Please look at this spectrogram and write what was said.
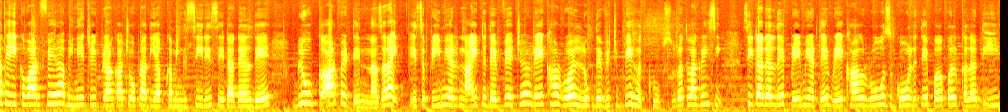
ਅਤੇ ਇੱਕ ਵਾਰ ਫਿਰ ਅਭਿਨੇਤਰੀ ਪ੍ਰਿਯੰਕਾ ਚੋਪੜਾ ਦੀ ਅਪਕਮਿੰਗ ਸੀਰੀਜ਼ ਸਿਟਾਡੈਲ ਦੇ ਬਲੂ ਕਾਰਪੇਟ ਤੇ ਨਜ਼ਰ ਆਈ। ਇਸ ਪ੍ਰੀਮੀਅਰ ਨਾਈਟ ਦੇ ਵਿੱਚ ਰੇਖਾ ਰਾਇਲ ਲੁੱਕ ਦੇ ਵਿੱਚ ਬੇਹੱਦ ਖੂਬਸੂਰਤ ਲੱਗ ਰਹੀ ਸੀ। ਸਿਟਾਡੈਲ ਦੇ ਪ੍ਰੀਮੀਅਰ ਤੇ ਰੇਖਾ ਰੋਜ਼ 골ਡ ਤੇ ਪਰਪਲ ਕਲਰ ਦੀ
